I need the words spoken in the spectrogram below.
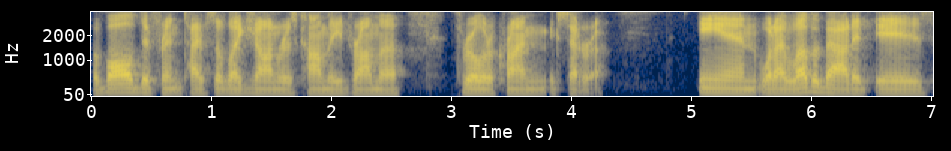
of all different types of like genres, comedy, drama, thriller, crime, etc. And what I love about it is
